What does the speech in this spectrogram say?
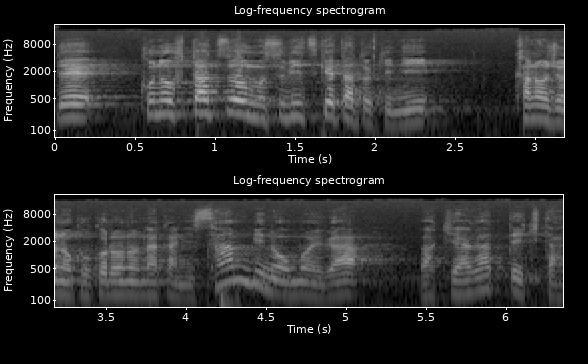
でこの2つを結びつけた時に彼女の心の中に賛美の思いが湧き上がってきた。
